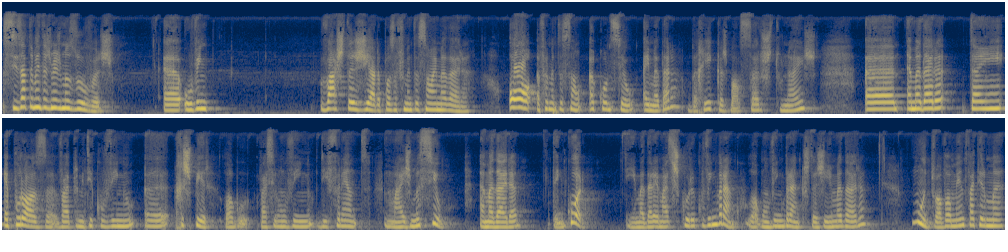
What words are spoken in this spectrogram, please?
se exatamente as mesmas uvas o vinho vai estagiar após a fermentação em madeira, ou a fermentação aconteceu em madeira, barricas, balseiros, tonéis, a madeira tem, é porosa, vai permitir que o vinho uh, respire, logo vai ser um vinho diferente, mais macio. A madeira tem cor, e a madeira é mais escura que o vinho branco. Logo, um vinho branco que estagia em madeira, muito provavelmente vai ter uma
